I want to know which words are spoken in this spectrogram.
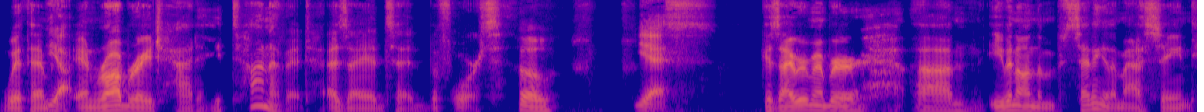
with him. Yeah. And Rob Rage had a ton of it, as I had said before. So yes. because I remember um, even on the setting of the Masked Saint,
